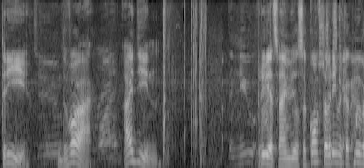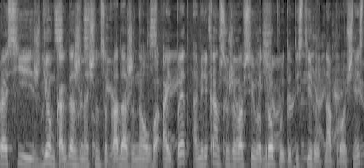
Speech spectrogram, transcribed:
3, 2, 1. Привет, с вами Вилсаком. В то время как мы в России ждем, когда же начнутся продажи нового iPad, американцы уже вовсю его дропают и тестируют на прочность.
